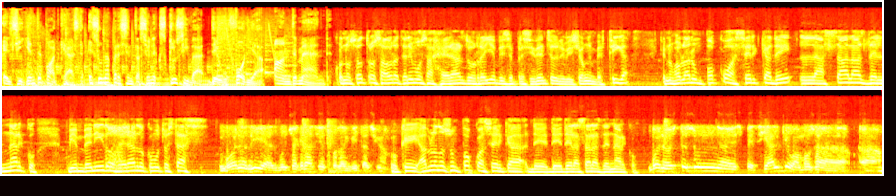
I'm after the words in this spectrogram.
El siguiente podcast es una presentación exclusiva de Euforia On Demand. Con nosotros ahora tenemos a Gerardo Reyes, vicepresidente de Univisión Investiga, que nos va a hablar un poco acerca de las salas del narco. Bienvenido, Gerardo, ¿cómo tú estás? Buenos días, muchas gracias por la invitación. Ok, háblanos un poco acerca de, de, las salas del narco. Bueno, esto es un eh, especial que vamos a, a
